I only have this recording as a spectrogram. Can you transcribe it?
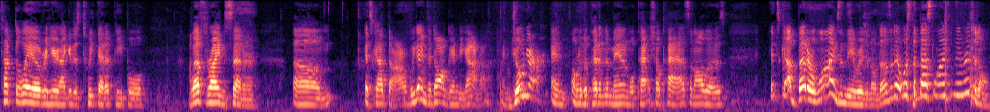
tucked away over here, and I could just tweet that at people, left, right, and center. Um, it's got the we named the dog Indiana and Junior and only the penitent man will pat shall pass and all those. It's got better lines than the original, doesn't it? What's the best line from the original?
